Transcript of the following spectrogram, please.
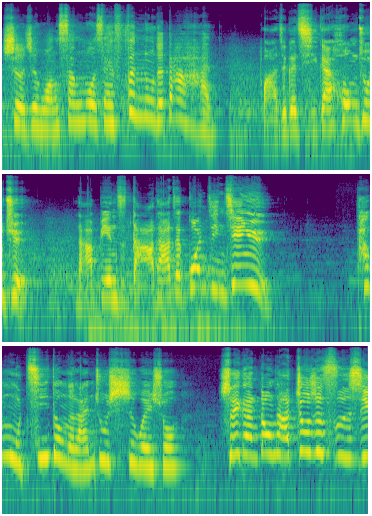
摄政王桑莫塞愤怒地大喊：“把这个乞丐轰出去！”拿鞭子打他，再关进监狱。汤姆激动地拦住侍卫，说：“谁敢动他，就是死刑。”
